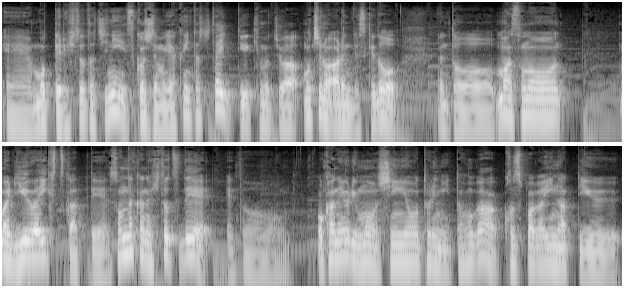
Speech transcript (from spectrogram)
えー、持ってる人たちに少しでも役に立ちたいっていう気持ちはもちろんあるんですけど、えっと、まあそのまあ、理由はいくつかあってその中の一つで、えっと、お金よりも信用を取りに行った方がコスパがいいなっていう、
